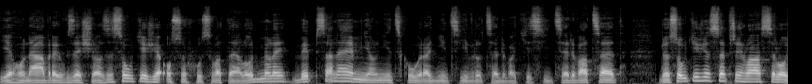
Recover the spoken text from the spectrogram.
Jeho návrh vzešel ze soutěže o sochu svaté Ludmily, vypsané Mělnickou radnicí v roce 2020. Do soutěže se přihlásilo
